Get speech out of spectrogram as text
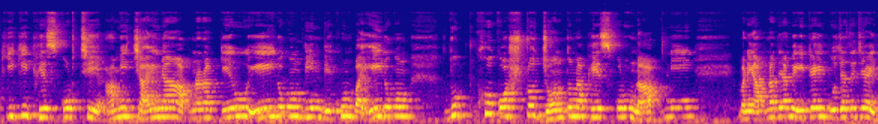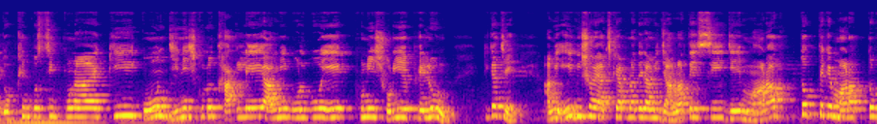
কি কি ফেস করছে, আমি চাই না। আপনারা কেউ এই রকম দিন দেখুন বা এই রকম দুঃখ, কষ্ট, যন্ত্রণা ফেস করুন। আপনি মানে আপনাদের আমি এটাই বোঝাতে চাই, দক্ষিণ পশ্চিম কোনায় কি, কোন জিনিসগুলো থাকলে আমি বলব এক্ষুনি সরিয়ে ফেলুন, ঠিক আছে? আমি এই বিষয়ে আজকে আপনাদের আমি জানাতে এসেছি যে মারাত্মক থেকে মারাত্মক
